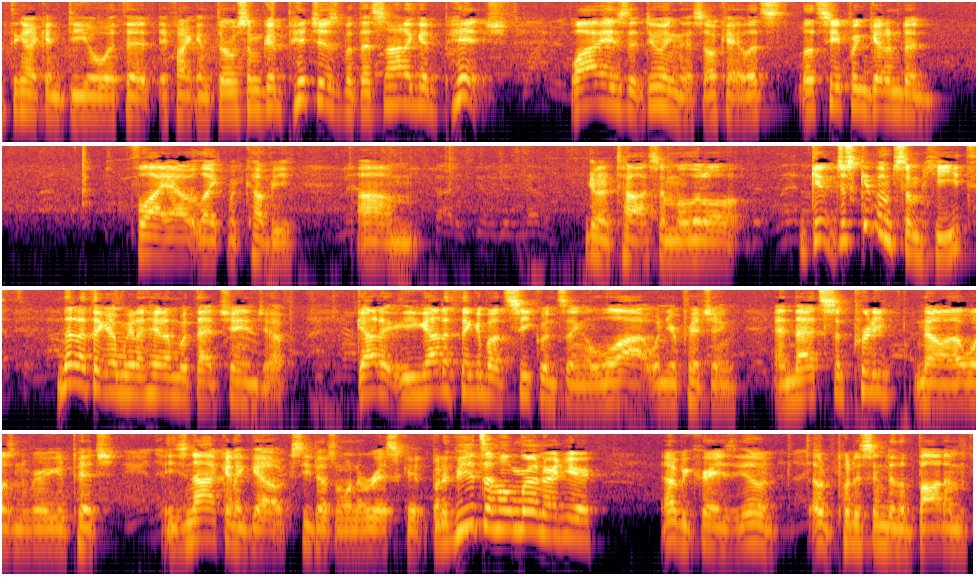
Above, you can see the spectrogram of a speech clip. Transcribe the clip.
I think I can deal with it if I can throw some good pitches, but that's not a good pitch. Why is it doing this? Okay, let's let's see if we can get him to fly out like McCovey. Um, I'm gonna toss him a little, give just give him some heat. And then I think I'm gonna hit him with that changeup. Gotta you gotta think about sequencing a lot when you're pitching, and that's a pretty no, that wasn't a very good pitch. He's not gonna go because he doesn't want to risk it. But if he hits a home run right here, that would be crazy. That would that would put us into the bottom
